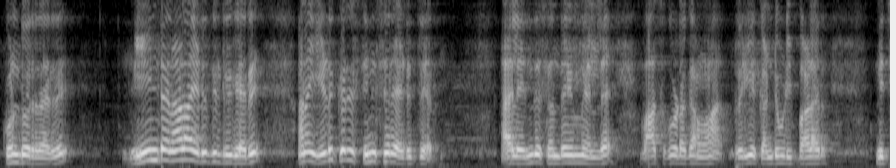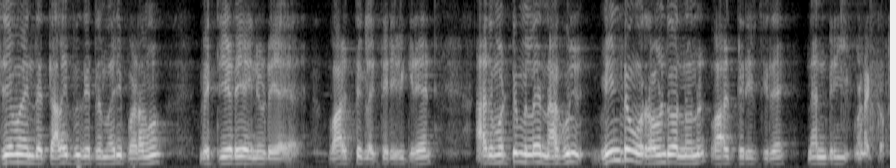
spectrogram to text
கொண்டு வர்றாரு. நீண்ட நாளாக எடுத்துகிட்டு இருக்காரு. ஆனால் எடுக்கிறது சின்சியராக எடுத்தார். அதில் எந்த சந்தேகமும் இல்லை. வாசுகோடகாமா பெரிய கண்டுபிடிப்பாளர். நிச்சயமாக இந்த தலைப்புக்கு ஏற்ற மாதிரி படமும் வெற்றியடைய என்னுடைய வாழ்த்துக்களை தெரிவிக்கிறேன். அது மட்டும் இல்லை நகுல் மீண்டும் ஒரு ரவுண்டு வரணும்னு வாழ்த்து தெரிவிக்கிறேன் நன்றி வணக்கம்.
